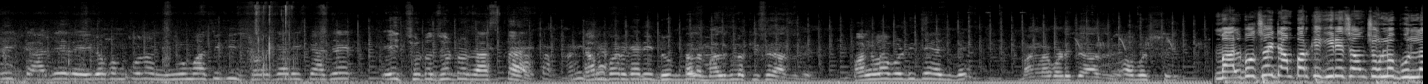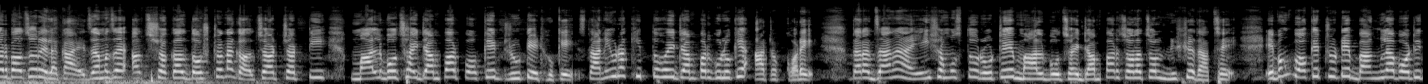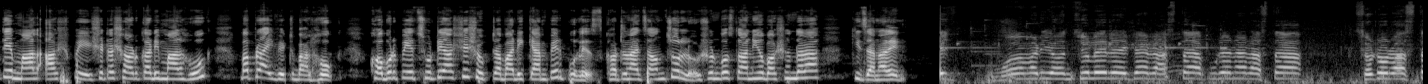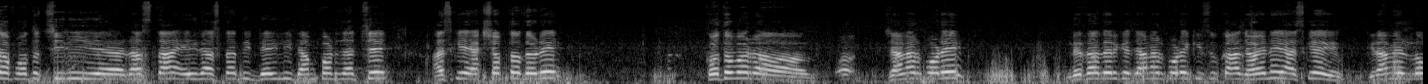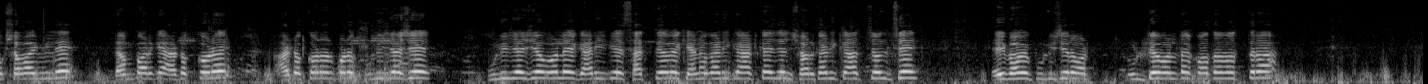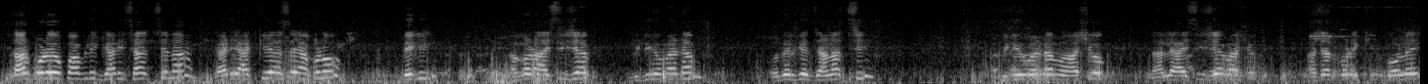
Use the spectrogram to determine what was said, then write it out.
সরকারি কাজের এইরকম কোন নিয়ম আছে কি? সরকারি কাজে এই ছোট ছোট রাস্তায় ডাম্পার গাড়ি ঢুকবে? মালগুলো কিসে আসবে? বাংলা বডিতে আসবে। বাংলা বডিতে আসবে? অবশ্যই। মালবোঝাই ডাম্পারকে ঘিরে চাঞ্চল্য ভুল্লার বাজার এলাকায়। জানা যায়, আজ সকাল দশটা নাগাদ চার চারটি মালবোঝাই ডাম্পার পকেট রুটে ঢোকে। স্থানীয়রা ক্ষিপ্ত হয়ে ডাম্পারগুলোকে আটক করে। তারা জানায়, এই সমস্ত রুটে মাল বোঝাই ডাম্পার চলাচল নিষেধ আছে এবং পকেট রুটে বাংলা বডিতে মাল আসবে, সেটা সরকারি মাল হোক বা প্রাইভেট মাল হোক। খবর পেয়ে ছুটে আসে শুক্তাবাড়ি ক্যাম্পের পুলিশ। ঘটনায় চাঞ্চল্য, শুনব স্থানীয় বাসিন্দারা কি জানালেন। মহামারী অঞ্চলের এটা রাস্তা পুরানা রাস্তা ছোট রাস্তা পথচিরি রাস্তা, এই রাস্তা দিয়ে ডেইলি ডাম্পার যাচ্ছে। আজকে এক সপ্তাহ ধরে কতবার জানার পরে, নেতাদেরকে জানার পরে কিছু কাজ হয় নাই। আজকে গ্রামের লোক সবাই মিলে ডাম্পারকে আটক করে, আটক করার পরে পুলিশ আসে। পুলিশ এসে বলে, গাড়িকে ছাড়তে হবে। কেন গাড়িকে আটকাইছেন? সরকারি কাজ চলছে। এইভাবে পুলিশের উল্টে পাল্টা কথাবার্তা তারপরেও পাবলিক গাড়ি ছাড়ছে না, গাড়ি আটকে আছে এখনও। দেখি, এখন আইসি সাহেব বিডিও ম্যাডাম ওদেরকে জানাচ্ছি। বিডিও ম্যাডাম আসুক, নাহলে আইসি সাহেব আসুক, আসার পরে কি বলে।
